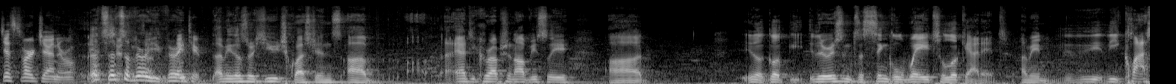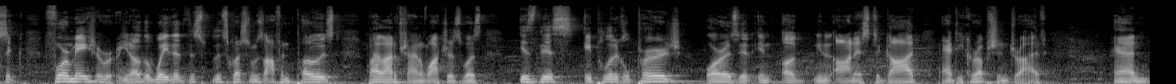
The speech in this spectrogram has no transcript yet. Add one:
just very general. That's, that's a very, very. Thank you. I mean, those are huge questions. Uh, anti-corruption, obviously. Uh, you know, look, there isn't a single way to look at it. I mean, the, the classic formation, you know, the way that this this question was often posed by a lot of China watchers was: Is this a political purge, or is it an, uh, honest to God anti-corruption drive? And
